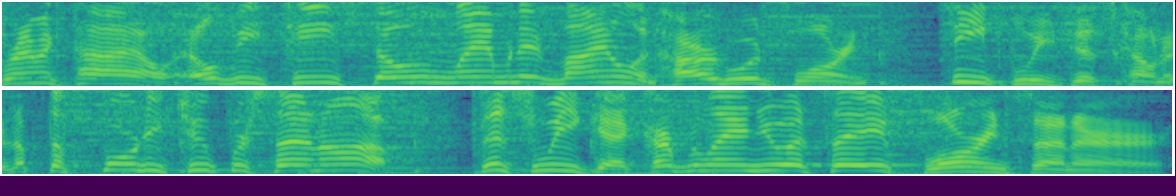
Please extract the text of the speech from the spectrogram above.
ceramic tile, LVT, stone, laminate, vinyl, and hardwood flooring. Deeply discounted, up to 42% off. This week at Carpetland USA Flooring Center.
